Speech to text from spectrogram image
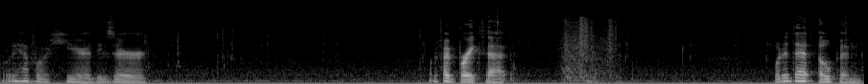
What do we have over here? These are... What if I break that? What did that open?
